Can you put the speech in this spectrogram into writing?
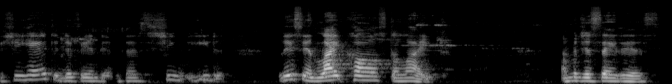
She had to defend him because she he d- listen, like calls a life. I'm gonna just say this.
